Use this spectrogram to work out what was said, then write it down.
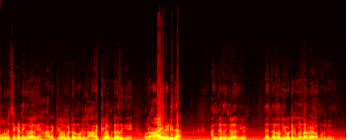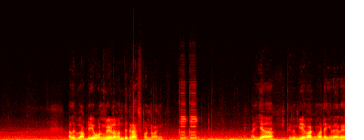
ஒரு செகண்ட் இங்கே பாருங்க அரை கிலோமீட்டரும் கூட இல்லை அரை கிலோமீட்டர் இதுக்கு. ஒரு ஆயிரம் அடி தான். அங்கேருந்து இங்கே வரையும் இந்த தடவை யூட்டர்ன் பண்ணால் வேலை முடிஞ்சது. அதுக்கு அப்படியே ஒன் வேல வந்து கிராஸ் பண்ணுறாங்க ஐயா திரும்பியே பார்க்க மாட்டேங்கிறாரு.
